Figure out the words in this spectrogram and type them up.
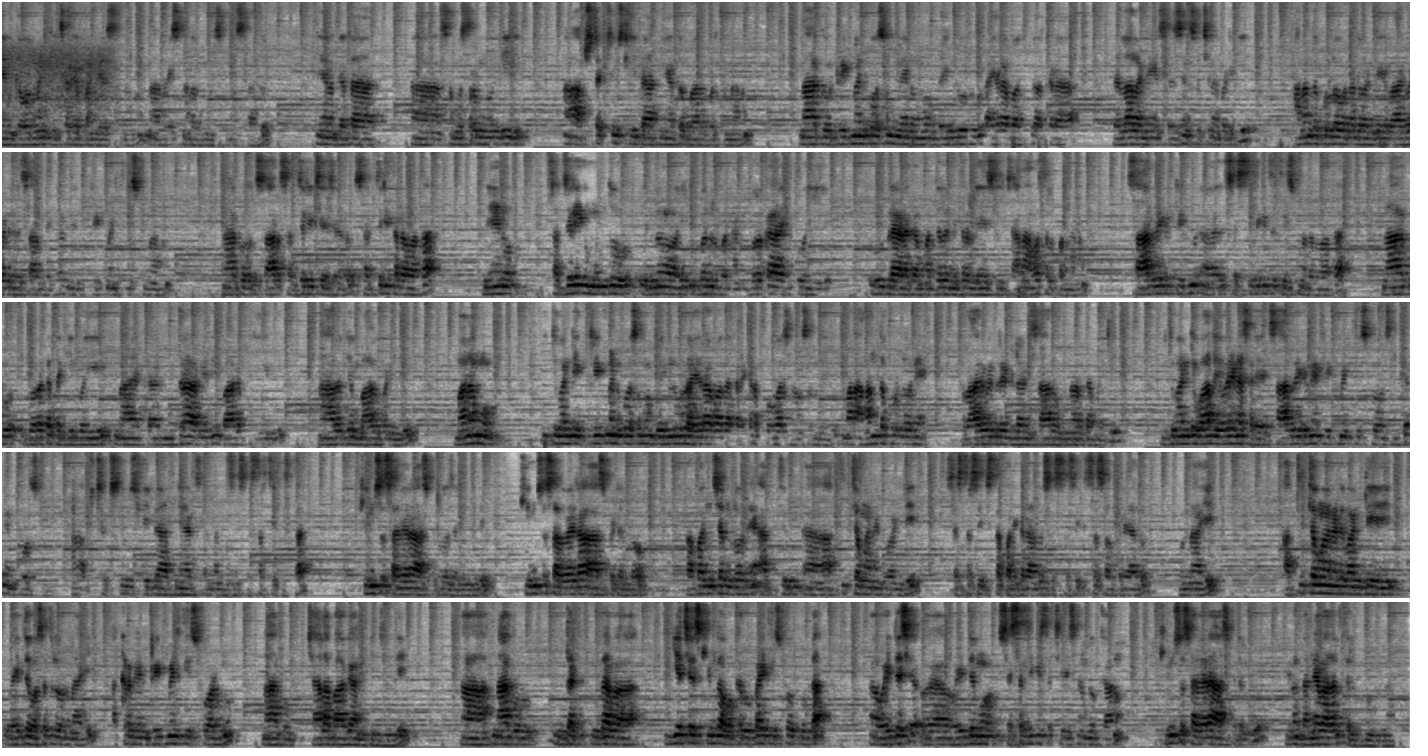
నేను గవర్నమెంట్ టీచర్గా పనిచేస్తున్నాను. నా వయసు నలభై మూడు సంవత్సరాలు. నేను గత సంవత్సరం నుండి అబ్స్ట్రక్షన్ స్లీప్ యాప్నియాతో బాధపడుతున్నాను. నాకు ట్రీట్మెంట్ కోసం నేను బెంగళూరు హైదరాబాద్కు అక్కడ వెళ్ళాలనే సజెషన్స్ వచ్చినప్పటికీ అనంతపూర్లో ఉన్నటువంటి రాఘవేంద్ర సార్ దగ్గర నేను ట్రీట్మెంట్ తీసుకున్నాను. నాకు సార్ సర్జరీ చేశారు. సర్జరీ తర్వాత నేను సర్జరీకి ముందు ఎన్నో ఇబ్బందులు పడ్డాను. బురక అయిపోయి ఊపిరాడక మధ్యలో నిద్ర లేచి చాలా అవస్థలు పడ్డాను. సార్ దగ్గర ట్రీట్మెంట్ శస్త్రచికిత్స తీసుకున్న తర్వాత నాకు దొరక తగ్గిపోయి నా యొక్క నిద్ర అనేది బాగా పెరిగింది. నా ఆరోగ్యం బాగుపడింది. మనము ఇటువంటి ట్రీట్మెంట్ కోసము బెంగళూరు హైదరాబాద్ అక్కడెక్కడ పోవాల్సిన అవసరం లేదు. మన అనంతపూర్లోనే రాఘవేంద్ర రెడ్డి లాంటి సార్ ఉన్నారు కాబట్టి ఇటువంటి వాళ్ళు ఎవరైనా సరే సార్ దగ్గరనే ట్రీట్మెంట్ తీసుకోవాల్సిందిగా నేను కోరుచున్నాను. అబ్స్ట్రక్టివ్ స్లీప్ యాప్నియాకి సంబంధించిన శస్త్రచికిత్స కిమ్స్ సవేరా హాస్పిటల్లో జరిగింది. కిమ్స్ సవేరా హాస్పిటల్లో ప్రపంచంలోనే అత్యు అత్యుత్తమైనటువంటి శస్త్రచికిత్స పరికరాలు శస్త్రచికిత్స సౌకర్యాలు ఉన్నాయి. అత్యుత్తమైనటువంటి వైద్య వసతులు ఉన్నాయి. అక్కడ నేను ట్రీట్మెంట్ తీసుకోవడం నాకు చాలా బాగా అనిపించింది. నాకు ఇంత ఇంత ఈహెచ్ఎస్ కింద ఒక్క రూపాయి తీసుకోకుండా వైద్య వైద్యము శస్త్రచికిత్స చేసినందుకు గాను కిమ్స్ సవేరా హాస్పిటల్కు నేను ధన్యవాదాలు తెలుపుకుంటున్నాను.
